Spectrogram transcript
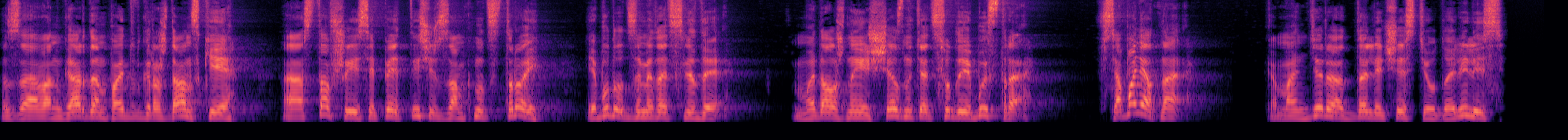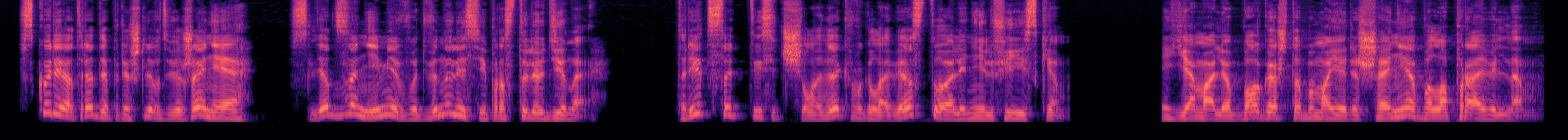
За авангардом пойдут гражданские, а оставшиеся пять тысяч замкнут строй и будут заметать следы. Мы должны исчезнуть отсюда и быстро. Всё понятно?» Командиры отдали честь и удалились. Вскоре отряды пришли в движение, вслед за ними выдвинулись и простолюдины. 30 тысяч человек во главе с Туалини Эльфийским. «Я молю Бога, чтобы мое решение было правильным»,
